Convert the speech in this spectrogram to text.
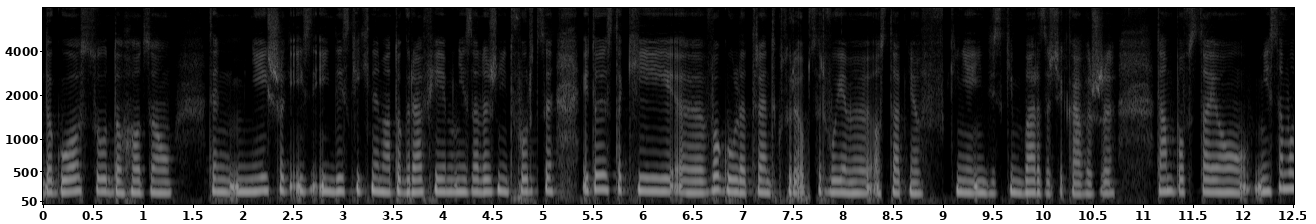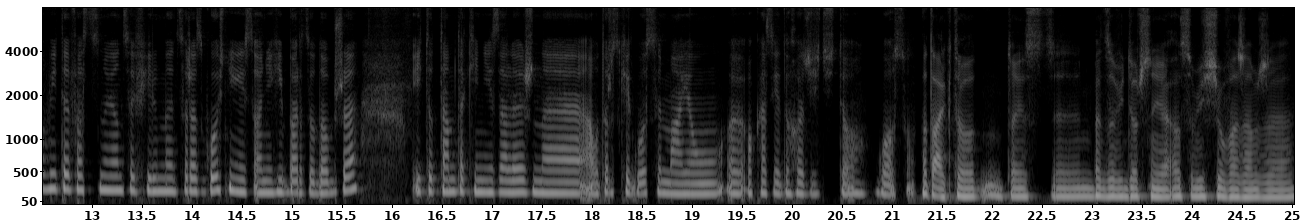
do głosu dochodzą te mniejsze indyjskie kinematografie, niezależni twórcy i to jest taki w ogóle trend, który obserwujemy ostatnio w kinie indyjskim, bardzo ciekawy, że tam powstają niesamowite, fascynujące filmy, coraz głośniej jest o nich i bardzo dobrze. I to tam takie niezależne autorskie głosy mają e, okazję dochodzić do głosu. No tak, to, to jest e, bardzo widoczne. Ja osobiście uważam, że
